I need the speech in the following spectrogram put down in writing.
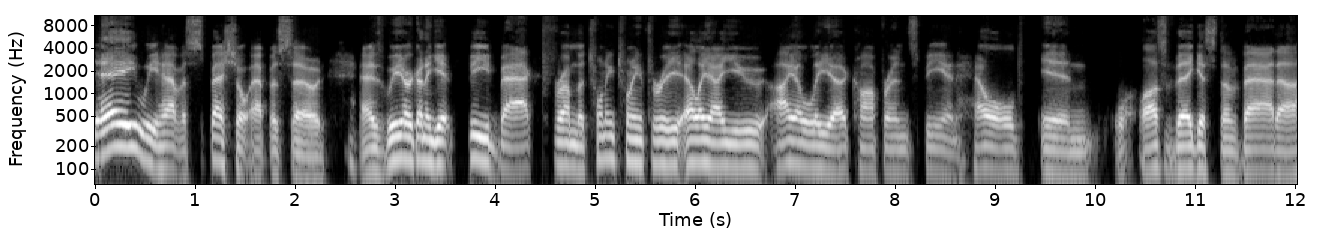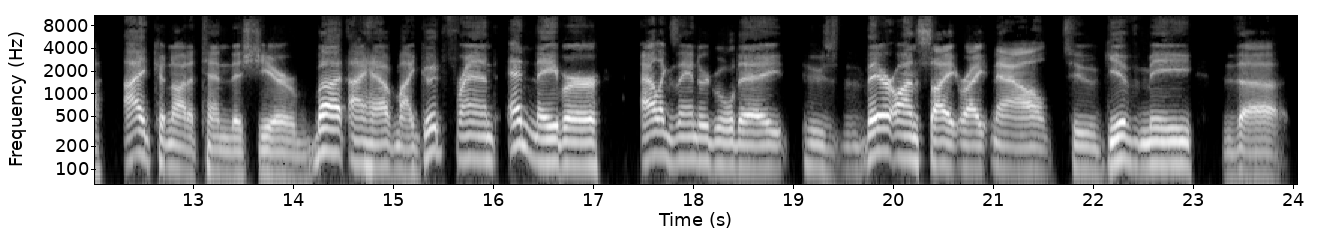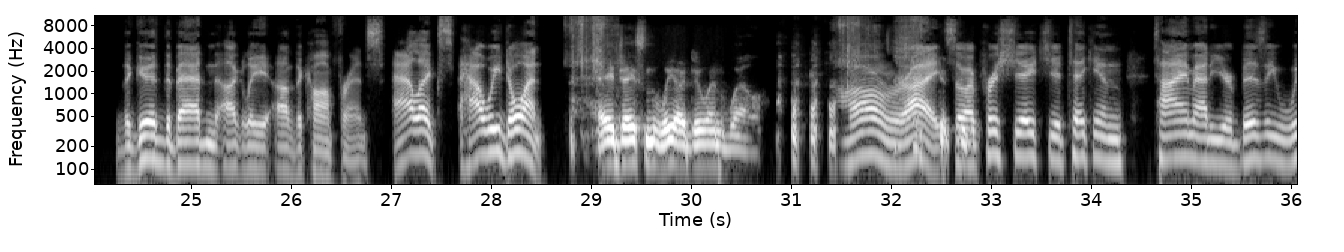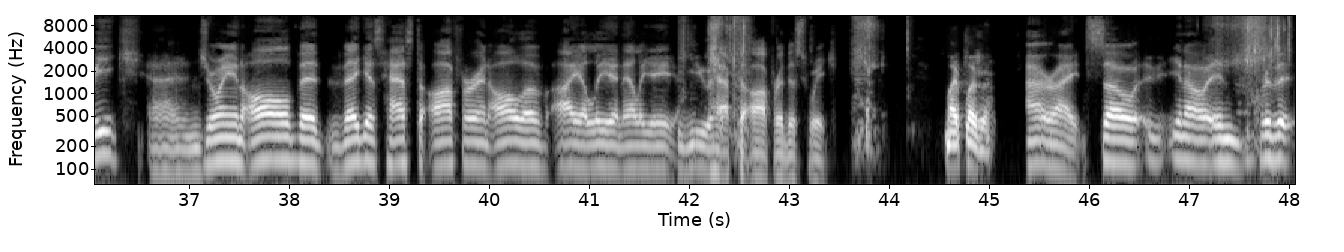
Today, we have a special episode as we are going to get feedback from the 2023 LEIU IALEIA conference being held in Las Vegas, Nevada. I could not attend this year, but I have my good friend and neighbor, Alexander Gulde, who's there on site right now to give me the the good, the bad, and the ugly of the conference. Alex, how we doing? Hey, Jason, we are doing well. All right. So I appreciate you taking time out of your busy week, uh, enjoying all that Vegas has to offer and all of IALEIA and LEIU you have to offer this week. My pleasure. All right. So, you know, and for the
